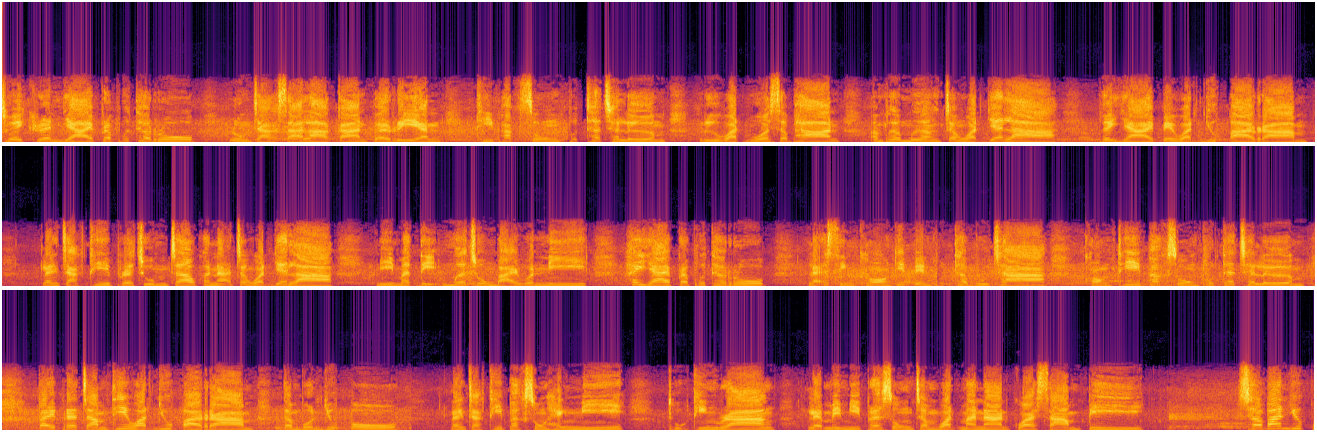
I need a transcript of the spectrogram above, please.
ช่วยเคลื่อนย้ายพระพุทธรูป ลงจากศาลาการประเรียน ที่พักสงฆ์พุทธเฉลิม หรือวัดหัวสะพานอำเภอเมืองจังหวัดยะลา เพื่อย้ายไปวัดยุปาราม หลังจากที่ประชุมเจ้าคณะจังหวัดยะลา มีมติเมื่อช่วงบ่ายวันนี้ ให้ย้ายพระพุทธรูป และสิ่งของที่เป็นพุทธบูชาของที่พักสงฆ์พุทธเฉลิม ไปประจำที่วัดยุปารามตำบลยุโปหลังจากที่พักสงฆ์แห่งนี้ถูกทิ้งร้าง และไม่มีพระสงฆ์จำวัดมานานกว่า 3 ปี ชาวบ้านยุโป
